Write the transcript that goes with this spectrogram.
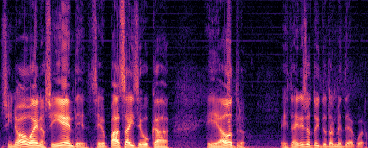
Si no, bueno, siguiente. Se pasa y se busca eh, a otro. Está, en eso estoy totalmente de acuerdo.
